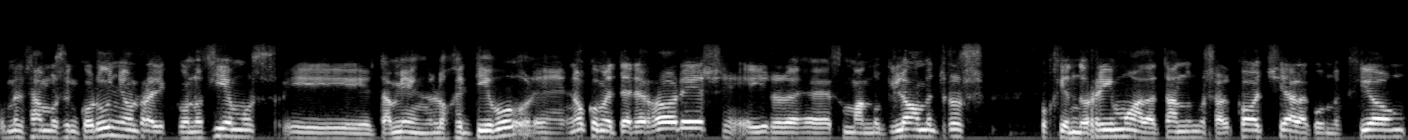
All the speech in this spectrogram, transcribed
Comenzamos en Coruña, un rally que conocíamos y también el objetivo, eh, no cometer errores, e ir eh, sumando kilómetros, cogiendo ritmo, adaptándonos al coche, a la conducción,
